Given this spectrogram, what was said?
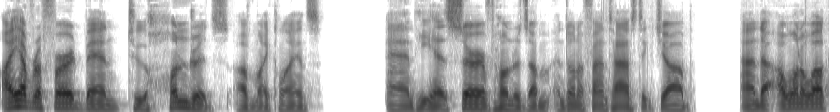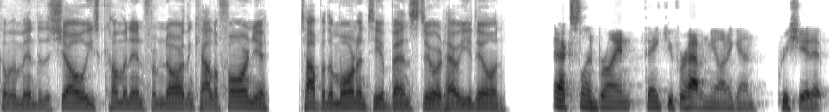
I have referred Ben to hundreds of my clients, and he has served hundreds of them and done a fantastic job. And uh, I want to welcome him into the show. He's coming in from Northern California. Top of the morning to you, Ben Stewart. How are you doing? Excellent, Brian. Thank you for having me on again. Appreciate it.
